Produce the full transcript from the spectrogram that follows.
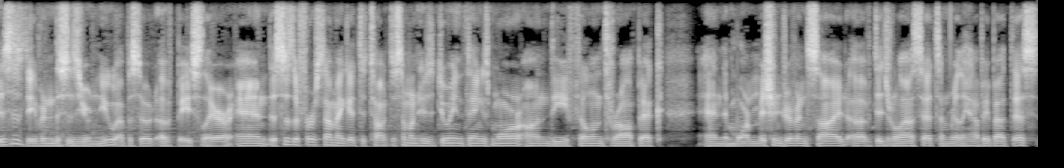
This is David, and this is your new episode of Base Layer. And this is the first time I get to talk to someone who's doing things more on the philanthropic and the more mission driven side of digital assets. I'm really happy about this.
